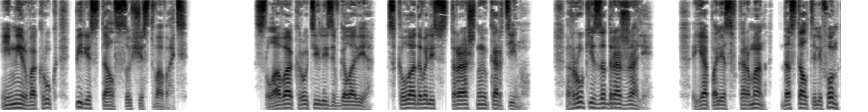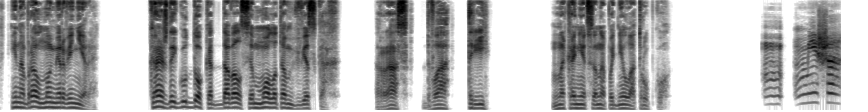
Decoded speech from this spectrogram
и мир вокруг перестал существовать. Слова крутились в голове, складывались в страшную картину. Руки задрожали. Я полез в карман, достал телефон и набрал номер Венеры. Каждый гудок отдавался молотом в висках. Раз, два, три. Наконец она подняла трубку. «Миша?»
